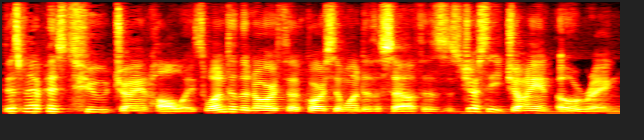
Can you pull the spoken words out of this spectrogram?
this map has two giant hallways, one to the north, of course, and one to the south. This is just a giant O-ring.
